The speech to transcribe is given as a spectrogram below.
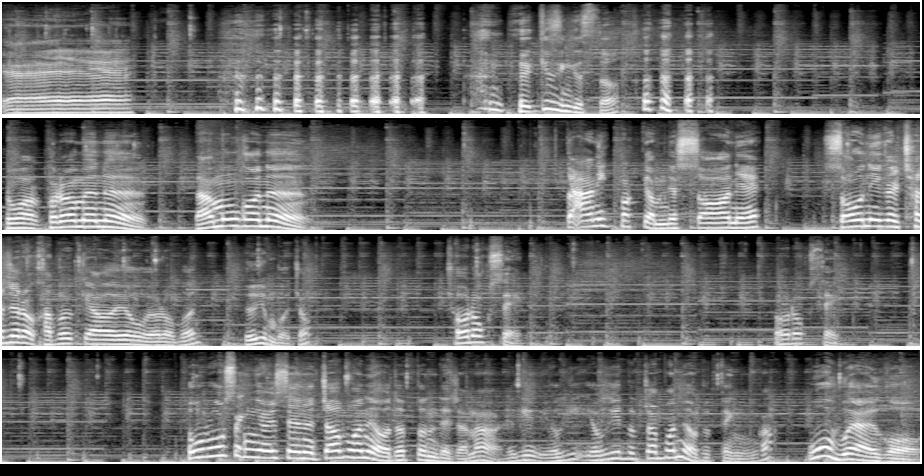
예. 왜 이렇게 생겼어? 좋아, 그러면은 남은 거는 따닉밖에 없네, 써넥. 써닉을 찾으러 가볼게요, 여러분. 여긴 뭐죠? 초록색. 초록색. 초록색 열쇠는 저번에 얻었던 데잖아. 여기 여기 여기도 저번에 얻었던 건가? 오 뭐야 이거?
